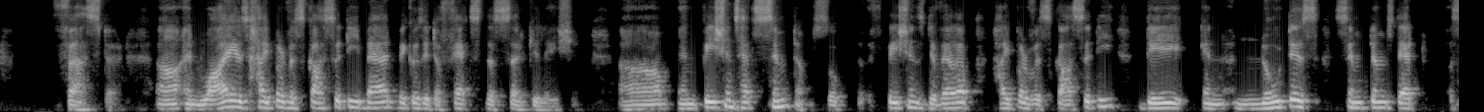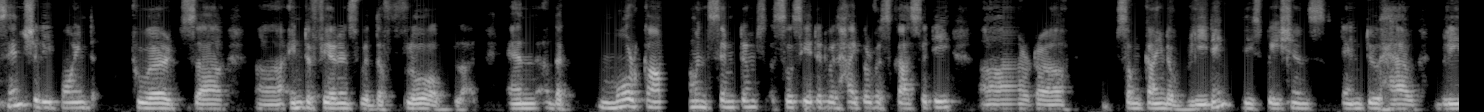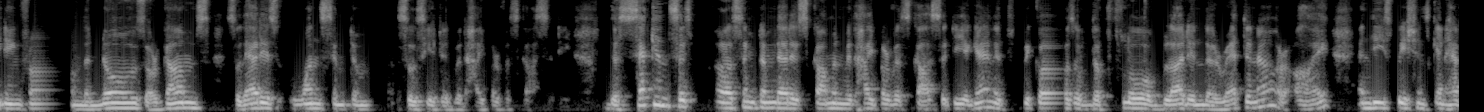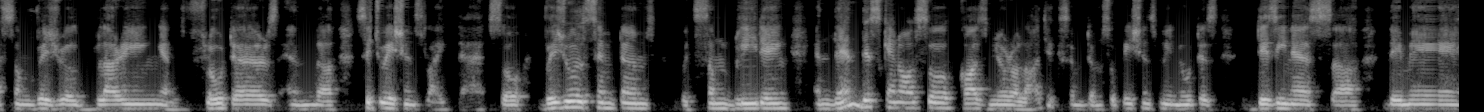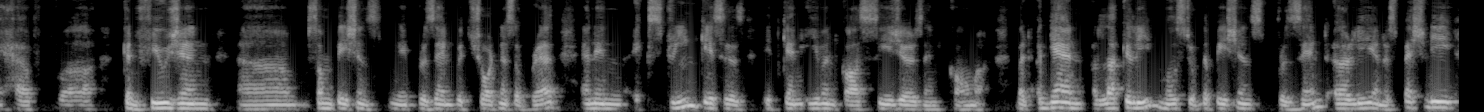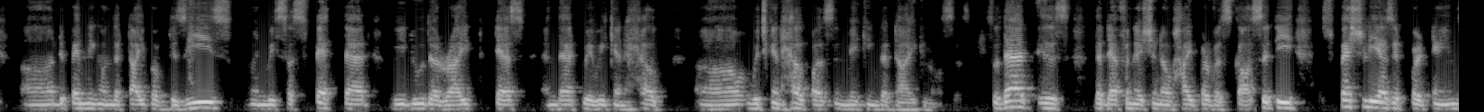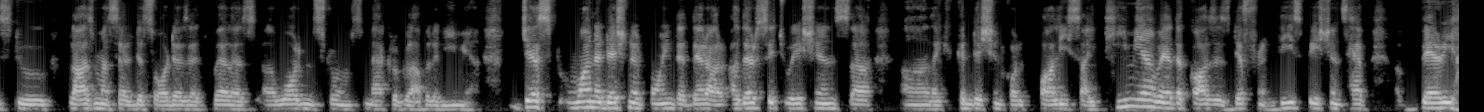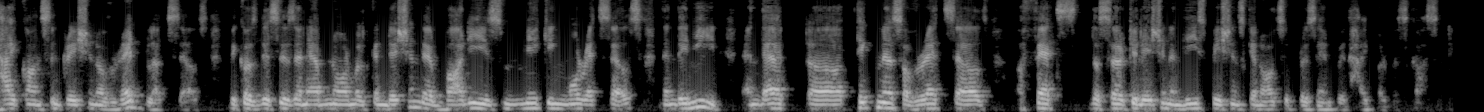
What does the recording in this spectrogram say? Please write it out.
faster. Uh, and why is hyperviscosity bad? Because it affects the circulation. Um, and patients have symptoms. So if patients develop hyperviscosity, they can notice symptoms that essentially point towards uh, uh, interference with the flow of blood. And the more common symptoms associated with hyperviscosity are uh, some kind of bleeding. These patients tend to have bleeding from the nose or gums. So that is one symptom associated with hyperviscosity. The second uh, symptom that is common with hyperviscosity, again, it's because of the flow of blood in the retina or eye, and these patients can have some visual blurring and floaters and uh, situations like that. So visual symptoms, with some bleeding. And then this can also cause neurologic symptoms. So patients may notice dizziness, uh, they may have uh, confusion, um, some patients may present with shortness of breath, and in extreme cases, it can even cause seizures and coma. But again, luckily, most of the patients present early, and especially uh, depending on the type of disease, when we suspect that, we do the right test, and that way we can help, Uh, which can help us in making the diagnosis. So that is the definition of hyperviscosity, especially as it pertains to plasma cell disorders as well as uh, Waldenstrom's macroglobulinemia. Just one additional point that there are other situations uh, uh, like a condition called polycythemia where the cause is different. These patients have a very high concentration of red blood cells because this is an abnormal condition. Their body is making more red cells than they need. And that uh, thickness of red cells affects the circulation, and these patients can also present with hyperviscosity.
